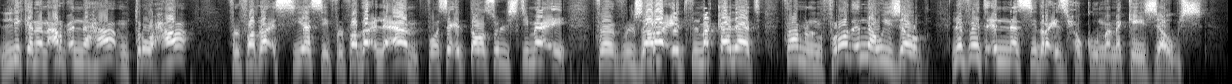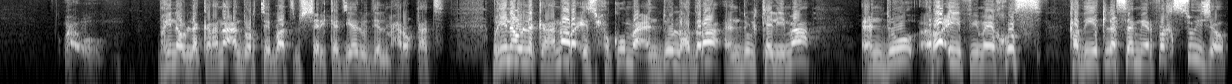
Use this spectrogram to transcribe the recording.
اللي كان نعرف أنها مطروحة في الفضاء السياسي في الفضاء العام في وسائل التواصل الاجتماعي في, الجرائد في المقالات. فمن المفروض أنه يجاوب. لفت أن السيد رئيس الحكومة ما كيجاوبش. بغينا ولا كرهنا عنده ارتباط بالشركة ديالو ديال المحروقات. بغينا ولا كرهنا رئيس حكومه عنده الهضرة عنده الكلمة عنده رأي فيما يخص قضية لاسامير فخصو يجاوب.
